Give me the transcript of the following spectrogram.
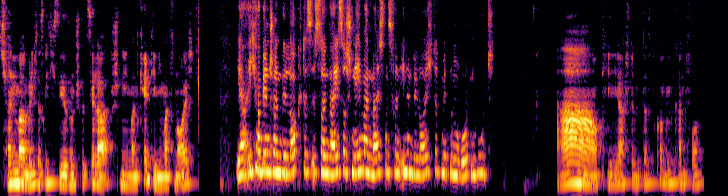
scheinbar, wenn ich das richtig sehe, so ein spezieller Schneemann. Kennt ihn jemand von euch? Ja, ich habe ihn schon gelockt. Das ist so ein weißer Schneemann, meistens von innen beleuchtet mit einem roten Hut. Ah, okay, ja, stimmt. Das kommt mir bekannt vor.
